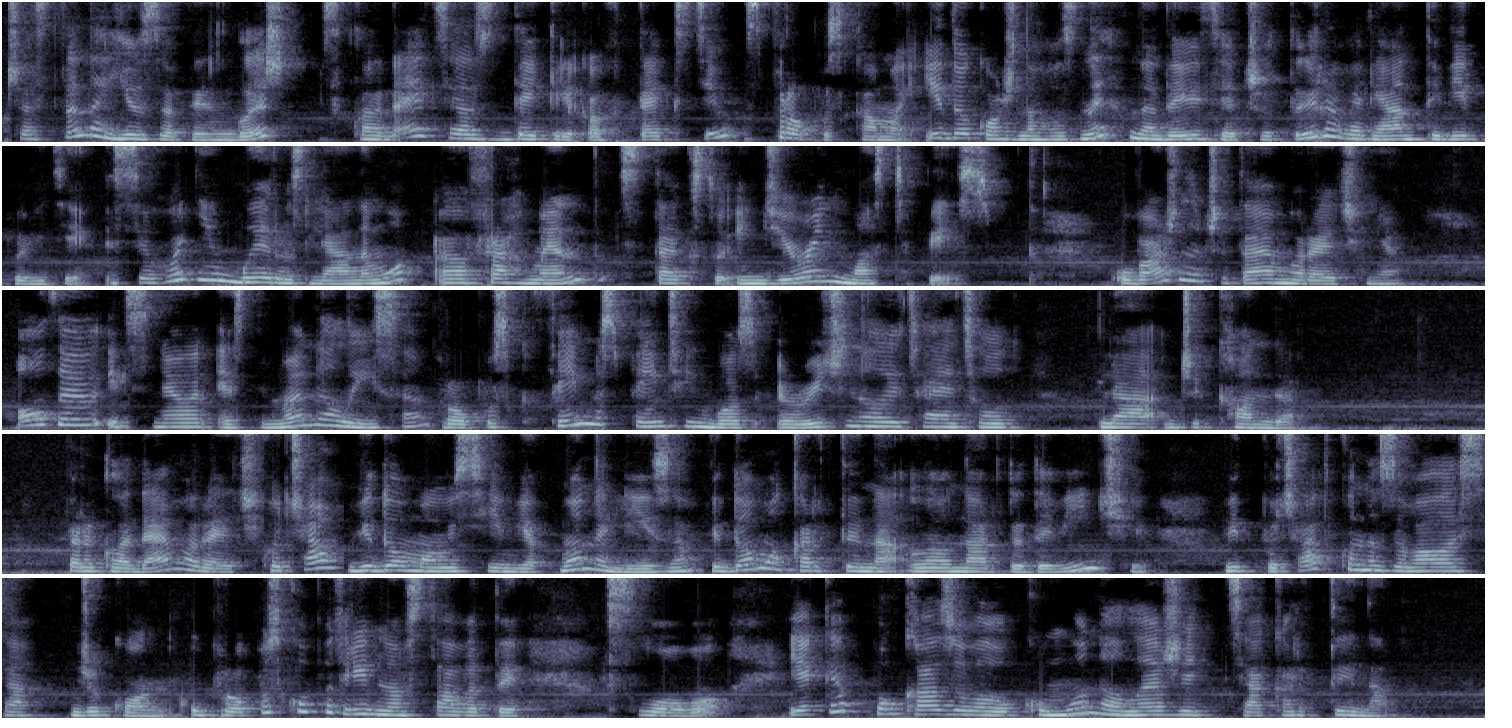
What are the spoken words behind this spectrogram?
Частина Use of English складається з декількох текстів з пропусками, і до кожного з них надаються чотири варіанти відповіді. Сьогодні ми розглянемо е, фрагмент з тексту Enduring Masterpiece. Уважно читаємо речення. Although it's known as the Mona Lisa, пропуск famous painting was originally titled La Gioconda. Перекладаємо речі. Хоча відома усім як Мона Ліза, відома картина Леонардо да Вінчі від початку називалася Джоконда. У пропуску потрібно вставити слово, яке б показувало, кому належить ця картина,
